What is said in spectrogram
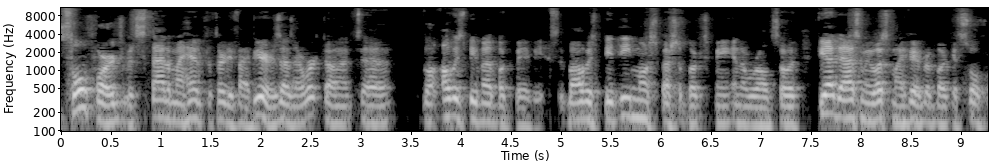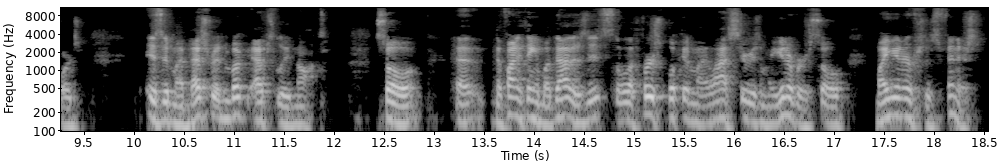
Soulforge, which sat in my head for 35 years as I worked on it, uh, will always be my book baby. It will always be the most special book to me in the world. So if you had to ask me what's my favorite book, it's Soulforge. Is it my best written book? Absolutely not. So uh, the funny thing about that is it's the first book in my last series of my universe. So my universe is finished.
